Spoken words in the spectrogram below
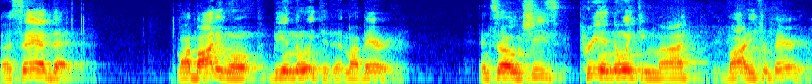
uh, said that my body won't be anointed at my burial. And so she's pre anointing my body for burial.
